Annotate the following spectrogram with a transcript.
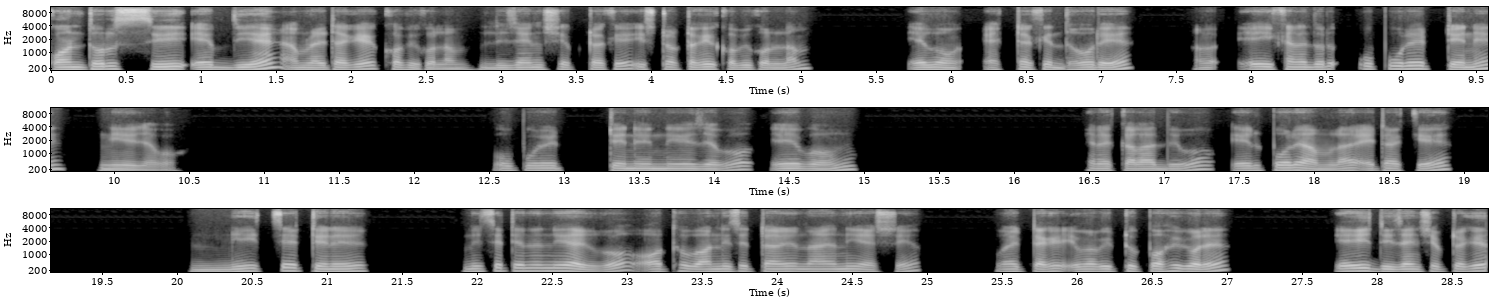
কন্ট্রোল সি এফ দিয়ে আমরা এটাকে কপি করলাম। ডিজাইন শেপটাকে স্টকটাকে কপি করলাম এবং একটাকে ধরে এইখানে ধরে উপরে টেনে নিয়ে যাব। উপরে টেনে নিয়ে যাব এবং এখানে কালার দেব। এরপরে আমরা এটাকে নিচে টেনে নিচে টেনে নিয়ে আসব অথবা নিচে টেনে না নিয়ে এসে ওয়েটটাকে এভাবে একটু কপি করে এই ডিজাইন শেপটাকে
